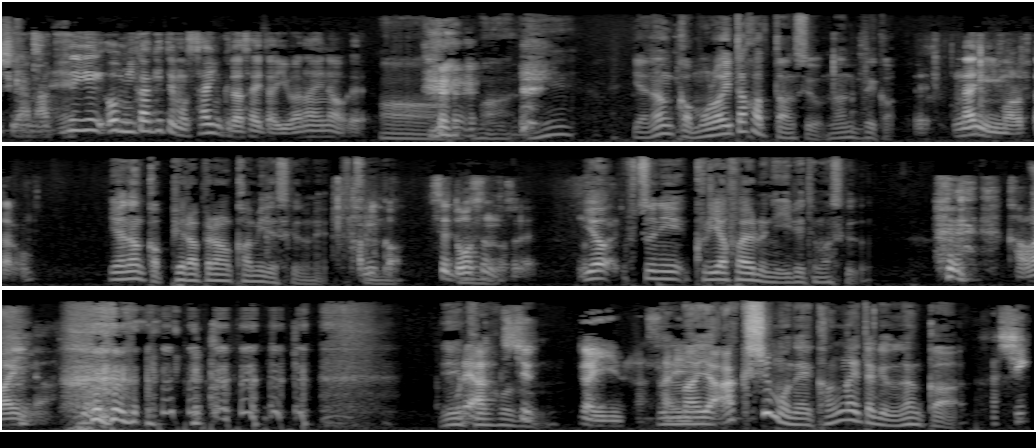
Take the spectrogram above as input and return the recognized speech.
いや、確かに、松ね。井を見かけてもサインくださいとは言わないな、俺。あ、ああ、まあね。いや、なんかもらいたかったんですよ、なんでか。え何にもらったの？いや、なんかペラペラの紙ですけどね。紙か。それどうすんの、それ？いや、普通にクリアファイルに入れてますけど。かわいいな。永 俺握手がいいな、サイン。まあいや、握手もね、考えたけど、なんか、写真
